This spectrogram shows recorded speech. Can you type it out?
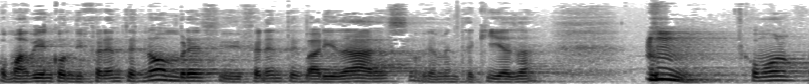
O más bien con diferentes nombres y diferentes variedades, obviamente aquí y allá. Como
